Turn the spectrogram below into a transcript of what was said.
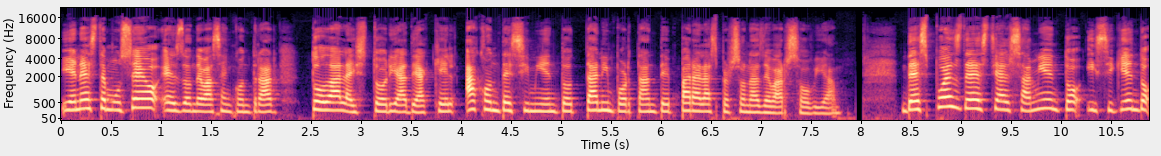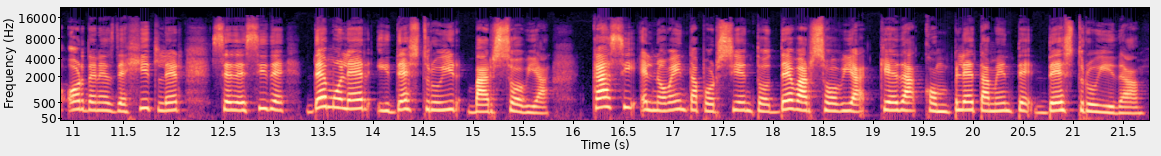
Y en este museo es donde vas a encontrar toda la historia de aquel acontecimiento tan importante para las personas de Varsovia. Después de este alzamiento y siguiendo órdenes de Hitler, se decide demoler y destruir Varsovia. Casi el 90% de Varsovia queda completamente destruida.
